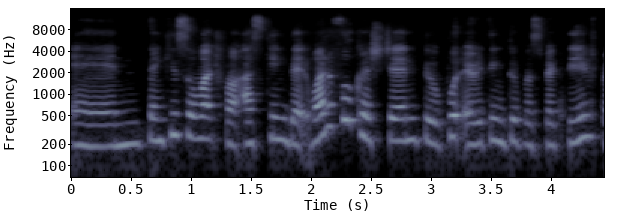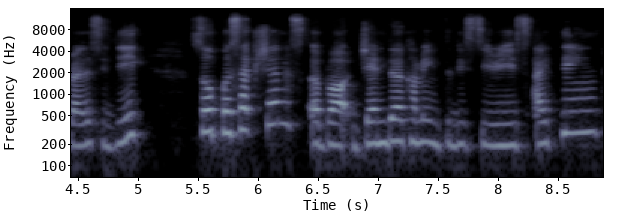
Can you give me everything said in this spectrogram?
and thank you so much for asking that wonderful question to put everything into perspective, Brother Siddique. So perceptions about gender coming into this series, I think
